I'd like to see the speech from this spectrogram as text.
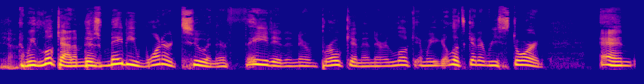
Yeah. And we look at them. There's maybe one or two, and they're faded and they're broken, and they're look, and we go, let's get it restored. And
